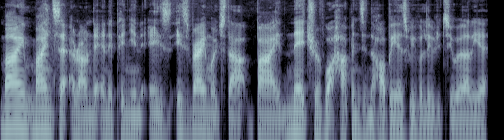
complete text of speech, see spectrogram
my mindset around it and opinion is is very much that by nature of what happens in the hobby, as we've alluded to earlier,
